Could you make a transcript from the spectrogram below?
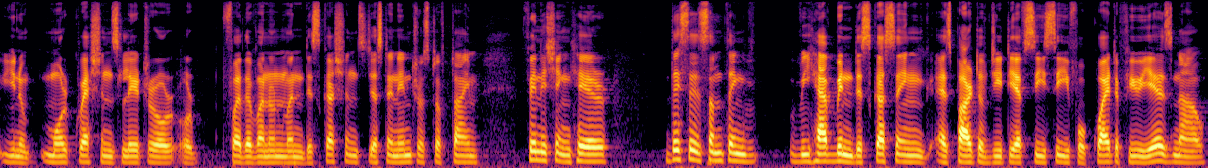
you know more questions later or, or further one-on-one discussions. Just in interest of time, finishing here, this is something we have been discussing as part of GTFCC for quite a few years now.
